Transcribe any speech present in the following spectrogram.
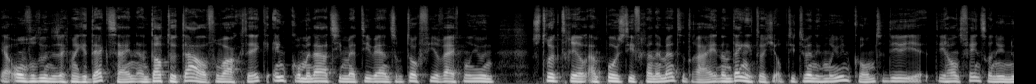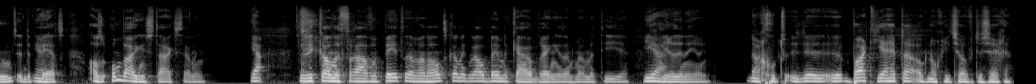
ja, onvoldoende zeg maar, gedekt zijn. En dat totaal verwacht ik, in combinatie met die wens om toch 4, 5 miljoen structureel aan positief rendement te draaien, dan denk ik dat je op die 20 miljoen komt die, die Hans Veenstra nu noemt in de pers als ombuigingstaakstelling. Ja. Dus ik kan het verhaal van Peter en van Hans kan ik wel bij elkaar brengen, zeg maar, met die, eh, ja. die redenering. Nou goed, Bart, jij hebt daar ook nog iets over te zeggen.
